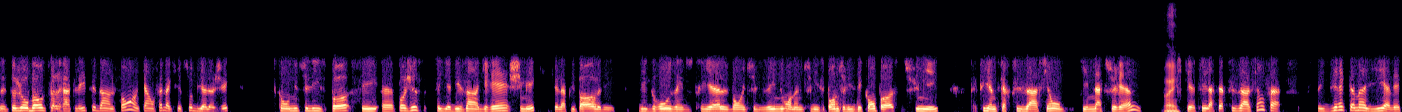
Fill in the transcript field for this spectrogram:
c'est toujours bon de se le rappeler. Tu sais, dans le fond, quand on fait de l'agriculture biologique, ce qu'on n'utilise pas, c'est euh, pas juste, il y a des engrais chimiques que la plupart des, gros industriels vont utiliser. Nous, on n'en utilise pas, on utilise des composts, du fumier. il y a une fertilisation qui est naturelle. Parce que, la fertilisation, ça, c'est directement lié avec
